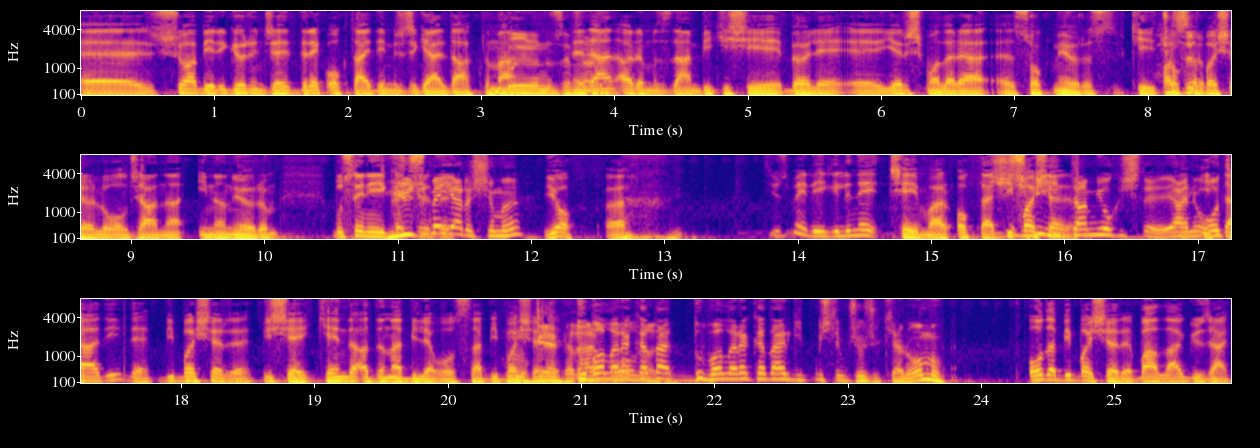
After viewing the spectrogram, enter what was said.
e, şu haberi görünce direkt Oktay Demirci geldi aklıma. Buyurunuz efendim. Neden aramızdan bir kişiyi böyle e, yarışmalara e, sokmuyoruz ki çok Hazırım. da başarılı olacağına inanıyorum. Bu seneyi Yüzme kaçırdı. yarışı mı? Yok. Yüzme ile ilgili ne şeyim var Oktay? Hiçbir bir başarı. iddiam yok işte. Yani Yani o iddia değil de bir başarı, bir şey kendi adına bile olsa bir başarı. Kadar dubalara kadar dubalara kadar gitmiştim çocukken o mu? O da bir başarı. Vallahi güzel.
